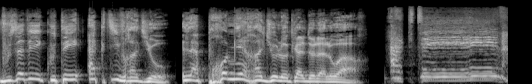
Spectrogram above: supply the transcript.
vous avez écouté Active Radio, la première radio locale de la Loire. Active.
